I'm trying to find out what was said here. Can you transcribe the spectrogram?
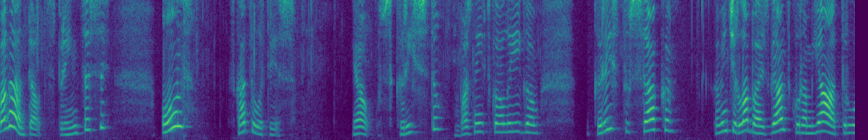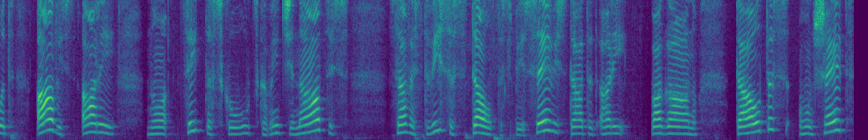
pagānu tautas princesi, un skatoties jau uz Kristu, baznīcu kā līgavu, Kristus saka, ka viņš ir labais gans, kuram jāatrod avis arī no citas kults, ka viņš ir nācis savest visas tautas pie sevis, tātad arī pagānu tautas, un šeit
